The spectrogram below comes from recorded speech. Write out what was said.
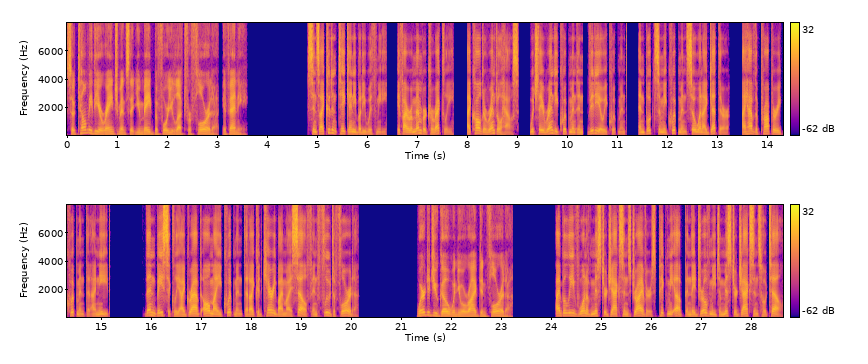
so tell me the arrangements that you made before you left for Florida, if any. Since I couldn't take anybody with me, if I remember correctly, I called a rental house, which they rent equipment and video equipment, and booked some equipment so when I get there, I have the proper equipment that I need. Then basically, I grabbed all my equipment that I could carry by myself and flew to Florida. Where did you go when you arrived in Florida? I believe one of Mr. Jackson's drivers picked me up and they drove me to Mr. Jackson's hotel.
